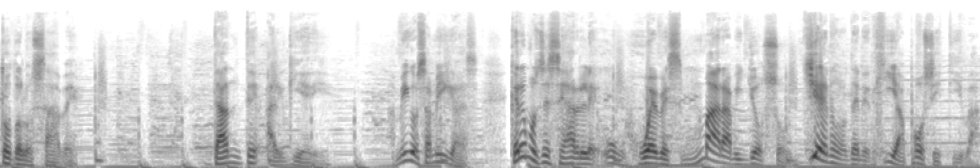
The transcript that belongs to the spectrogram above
todo lo sabe. Dante Alghieri. Amigos, amigas, queremos desearle un jueves maravilloso, lleno de energía positiva.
